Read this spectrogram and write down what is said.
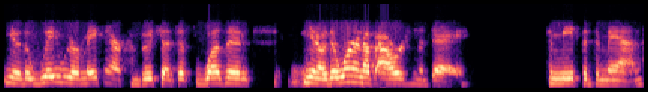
you know the way we were making our kombucha just wasn't you know there weren't enough hours in the day to meet the demand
